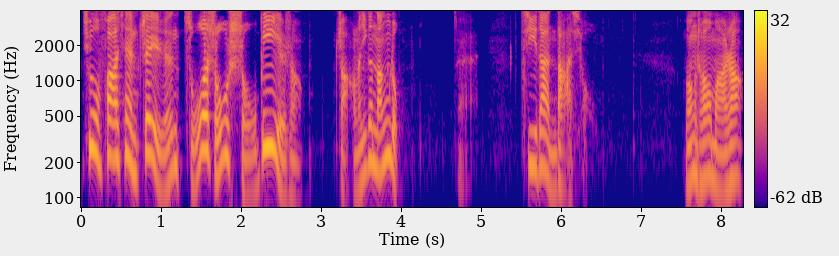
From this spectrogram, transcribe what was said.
就发现这人左手手臂上长了一个囊肿，哎，鸡蛋大小。王朝马上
